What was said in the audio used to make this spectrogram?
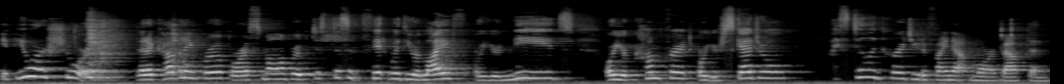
if you are sure that a covenant group or a small group just doesn't fit with your life or your needs or your comfort or your schedule, I still encourage you to find out more about them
